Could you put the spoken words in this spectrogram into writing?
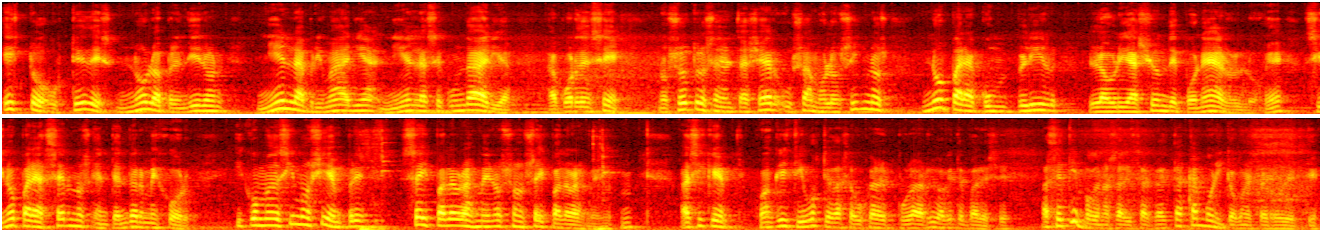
Esto ustedes no lo aprendieron ni en la primaria ni en la secundaria. Acuérdense, nosotros en el taller usamos los signos no para cumplir la obligación de ponerlo, ¿eh? sino para hacernos entender mejor. Y como decimos siempre, seis palabras menos son seis palabras menos. Así que, Juan Cristi, vos te vas a buscar el pulgar arriba, ¿qué te parece? Hace tiempo que no salís acá, estás tan bonito con ese rodete.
